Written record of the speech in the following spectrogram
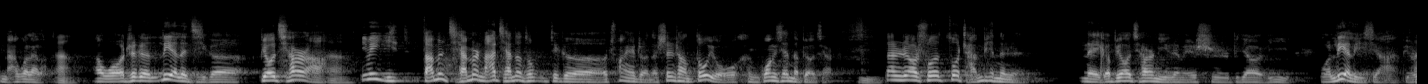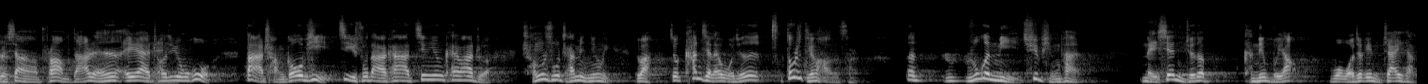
拿过来了。啊，啊，我这个列了几个标签儿啊，嗯因为以咱们前面拿钱的从这个创业者呢，身上都有很光鲜的标签儿，嗯但是要说做产品的人，哪个标签儿你认为是比较有意义？我列了一些啊，比如说像 prompt 达人、AI 超级用户、大厂高 P、技术大咖、精英开发者、成熟产品经理，对吧？就看起来我觉得都是挺好的词儿。但如如果你去评判哪些你觉得肯定不要，我我就给你摘下来。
